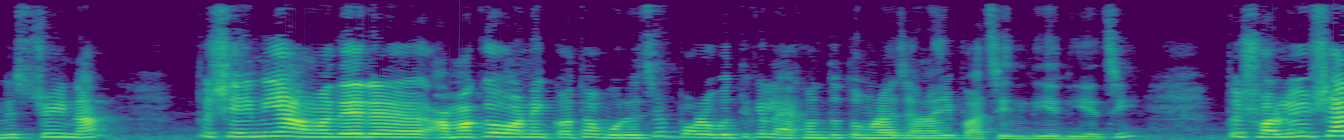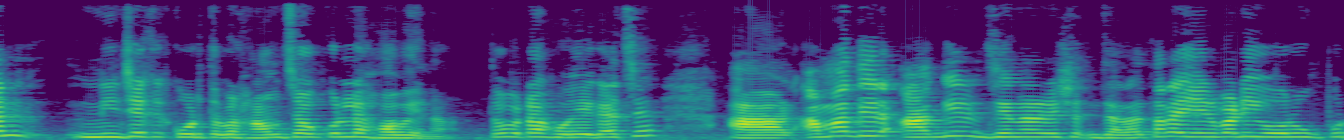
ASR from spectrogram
নিশ্চয়ই না। তো সেই নিয়ে আমাদের, আমাকেও অনেক কথা বলেছে। পরবর্তীকালে এখন তো তোমরা জানাই, পাঁচিল দিয়ে দিয়েছি। তো সলিউশন নিজেকে করতে হবে হাউচাও করলে হবে না। তো ওটা হয়ে গেছে। আর আমাদের আগের জেনারেশন যারা, তারা এর বাড়ি ওর উপর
